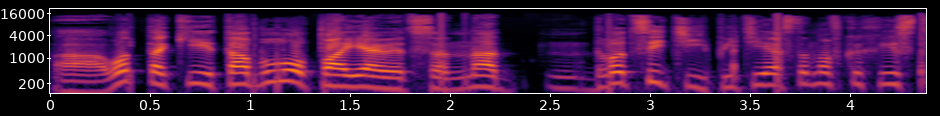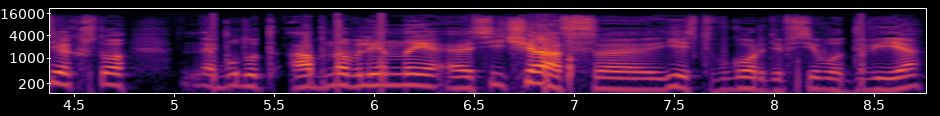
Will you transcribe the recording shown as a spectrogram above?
А, вот такие табло появятся на 25 остановках из тех, что будут обновлены. Э, сейчас э, есть в городе всего две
